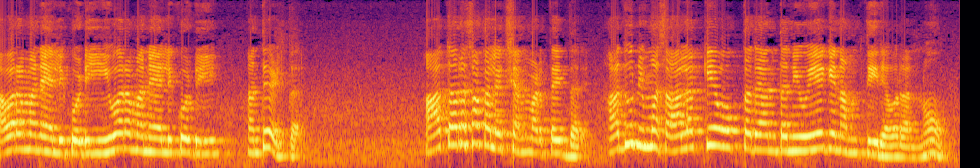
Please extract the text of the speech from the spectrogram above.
ಅವರ ಮನೆಯಲ್ಲಿ ಕೊಡಿ, ಇವರ ಮನೆಯಲ್ಲಿ ಕೊಡಿ ಅಂತ ಹೇಳ್ತಾರೆ. ಆ ಥರ ಸಹ ಕಲೆಕ್ಷನ್ ಮಾಡ್ತಾ ಇದ್ದಾರೆ. ಅದು ನಿಮ್ಮ ಸಾಲಕ್ಕೆ ಹೋಗ್ತದೆ ಅಂತ ನೀವು ಹೇಗೆ ನಂಬ್ತೀರಿ ಅವರನ್ನು?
